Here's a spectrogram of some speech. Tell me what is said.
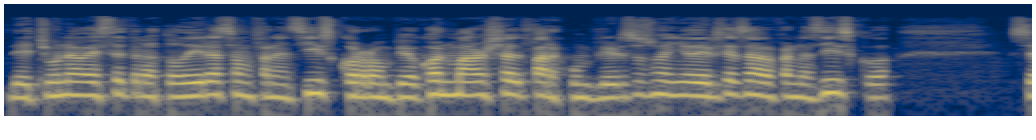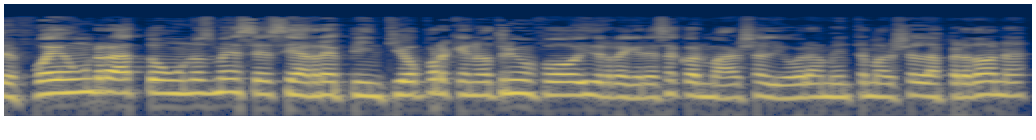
De hecho, una vez se trató de ir a San Francisco, rompió con Marshall para cumplir su sueño de irse a San Francisco. Se fue un rato, unos meses, se arrepintió porque no triunfó y regresa con Marshall y obviamente Marshall la perdona.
